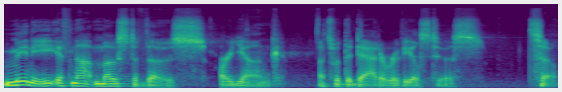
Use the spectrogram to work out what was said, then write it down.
Many, if not most of those, are young. That's what the data reveals to us. So,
